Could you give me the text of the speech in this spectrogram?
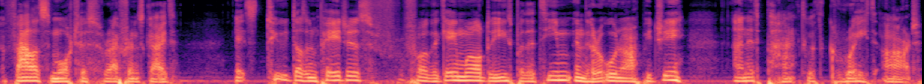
Valis Mortis Reference Guide. It's two dozen pages f- for the game world used by the team in their own RPG and is packed with great art.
